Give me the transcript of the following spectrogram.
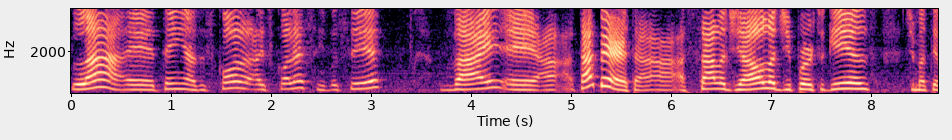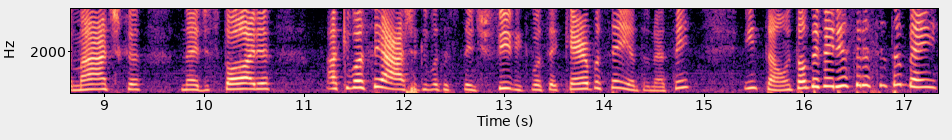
Lá é, tem as escolas, a escola é assim, você vai, é, a- tá aberta a, a sala de aula de português, de matemática, né, de história. A que você acha, que você se identifica, que você quer, você entra, não é assim? Então, então deveria ser assim também.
